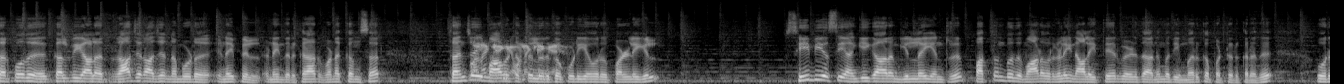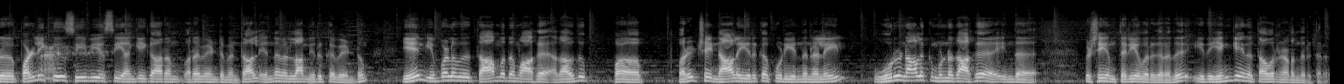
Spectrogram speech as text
தற்போது கல்வியாளர் ராஜராஜன் நம்மோடு இணைப்பில் இணைந்திருக்கிறார். வணக்கம் சார். தஞ்சை மாவட்டத்தில். இருக்கக்கூடிய ஒரு பள்ளியில் சிபிஎஸ்இ அங்கீகாரம் இல்லை என்று பத்தொன்பது மாணவர்களை நாளை தேர்வு எழுத அனுமதி மறுக்கப்பட்டிருக்கிறது. ஒரு பள்ளிக்கு சிபிஎஸ்இ அங்கீகாரம் வர வேண்டும் என்றால் என்னவெல்லாம் இருக்க வேண்டும்? ஏன் இவ்வளவு தாமதமாக அதாவது ப- பரீட்சை நாளை இருக்கக்கூடிய இந்த நிலையில் ஒரு நாளுக்கு முன்னதாக இந்த விஷயம் தெரிய வருகிறது. இது எங்கே இந்த தவறு நடந்திருக்கிறது?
